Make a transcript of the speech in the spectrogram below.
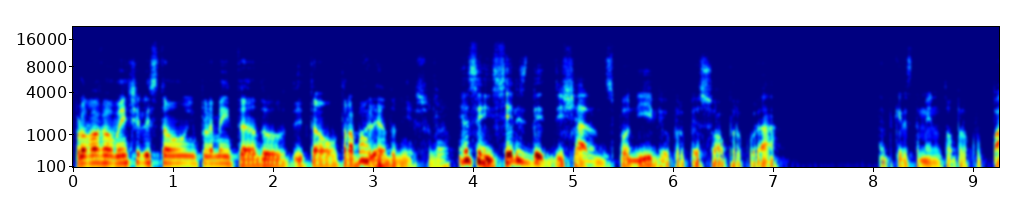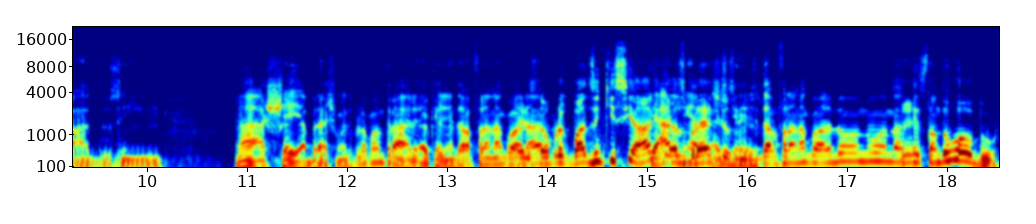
provavelmente eles estão implementando e estão trabalhando nisso, né? E assim, se eles de- deixaram disponível para o pessoal procurar, é porque eles também não estão preocupados em. Ah, achei a brecha. Muito pelo contrário, é o que a gente estava falando agora. Eles estão preocupados em que se achem as a brechas. brecha, a gente estava falando agora no- no- na Sim. questão do roubo.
